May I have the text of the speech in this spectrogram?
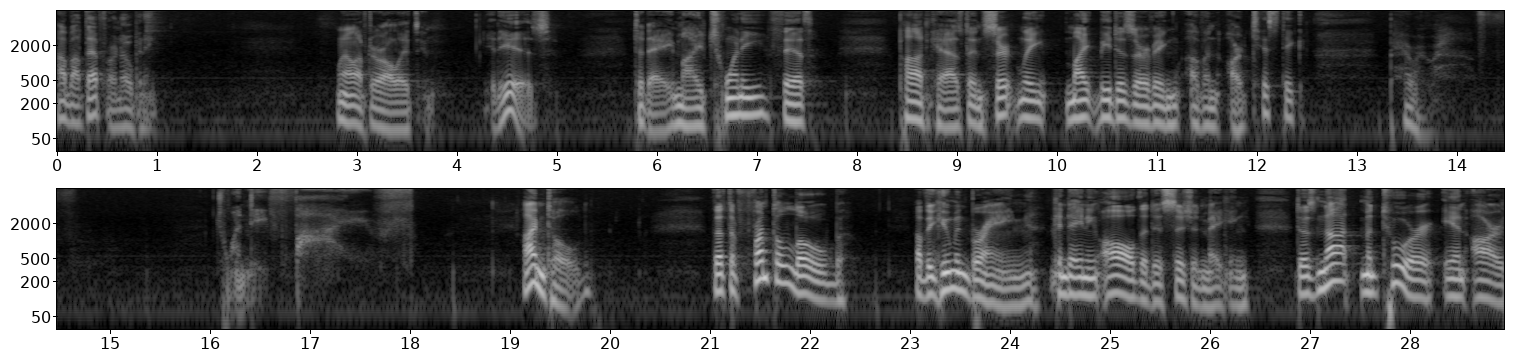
how about that for an opening? Well, after all, it's, it is today my 25th podcast and certainly might be deserving of an artistic paragraph. 25. I'm told that the frontal lobe of the human brain, containing all the decision making, does not mature in our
